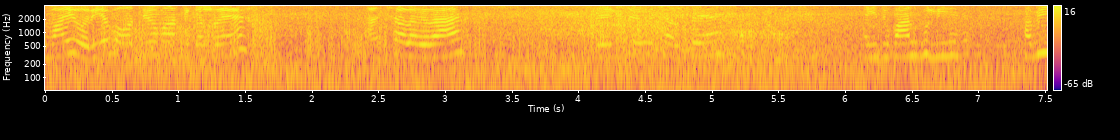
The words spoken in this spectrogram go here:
हमारी हो रही है बहुत दिनों बाद निकल रहे हैं अच्छा लग रहा है देखते हुए चलते हैं नई दुकान खुली है अभी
